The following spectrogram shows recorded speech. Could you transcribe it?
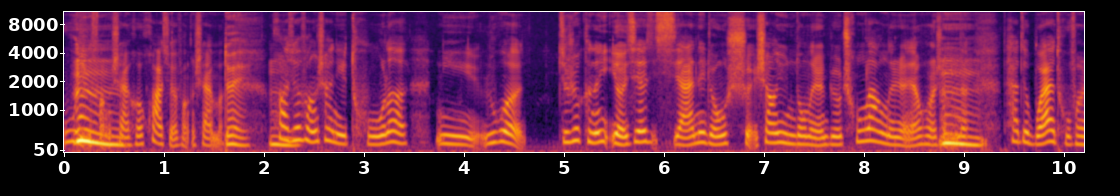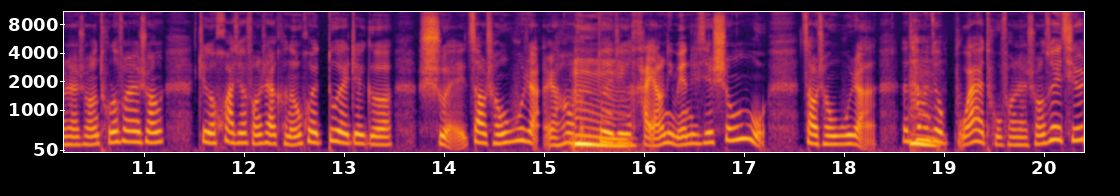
物理防晒和化学防晒嘛。嗯、对，嗯、化学防晒你涂了，你如果就是可能有一些喜爱那种水上运动的人，比如冲浪的人呀或者什么的，嗯、他就不爱涂防晒霜。涂了防晒霜，这个化学防晒可能会对这个水造成污染，然后对这个海洋里面那些生物造成污染，嗯、那他们就不爱涂防晒霜。所以其实。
